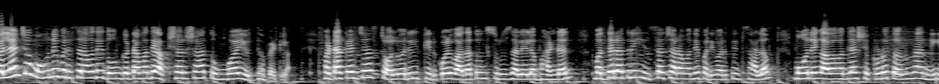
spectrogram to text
कल्याणच्या मोहने परिसरामध्ये दोन गटामध्ये अक्षरशः तुंबळ युद्ध पेटलं. फटाक्यांच्या स्टॉलवरील किरकोळ वादातून सुरू झालेलं भांडण मध्यरात्री हिंसाचारामध्ये परिवर्तित झालं. मोहने गावामधल्या शेकडो तरुणांनी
